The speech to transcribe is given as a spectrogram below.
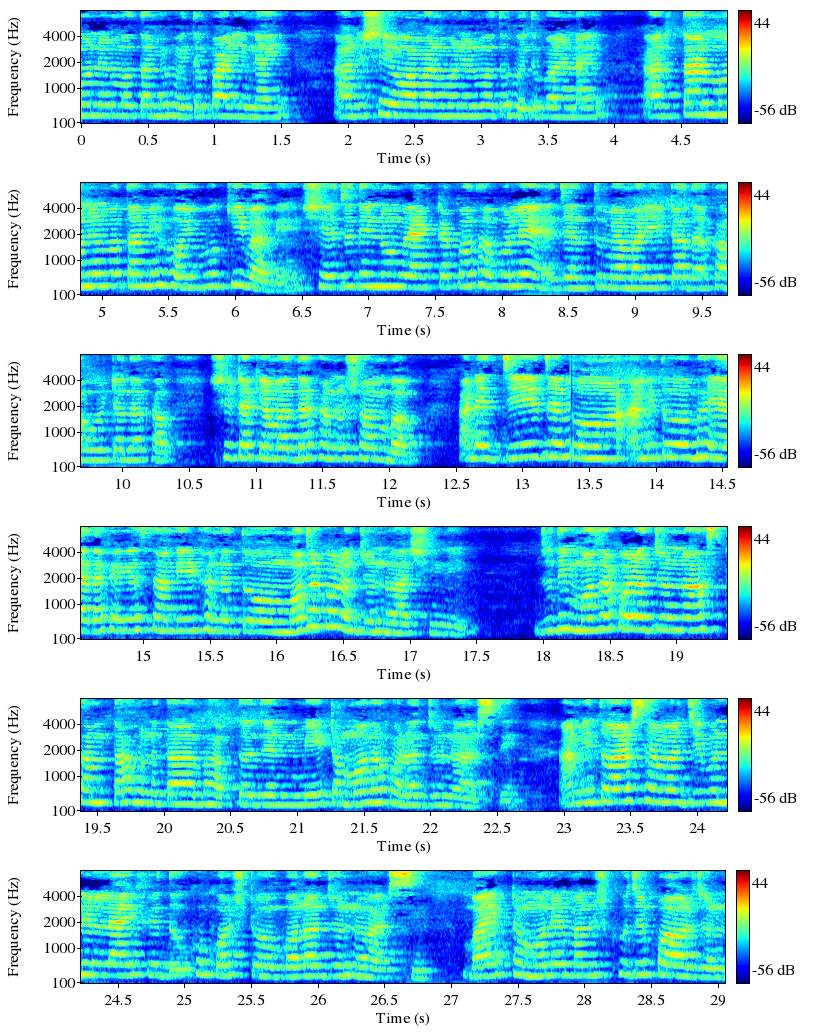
মনের মতো আমি হইতে পারি নাই। আর সেও আমার মনের মতো হইতে পারে নাই। আর তার মনের মতো আমি হইব কীভাবে? সে যদি নোংরা একটা কথা বলে যে, তুমি আমার এটা দেখাও, ওইটা দেখাও, সেটা কি আমার দেখানো সম্ভব? আরে যে যেন তো, আমি তো ভাইয়া দেখা গেছে, আমি এখানে তো মজা করার জন্য আসিনি। যদি মজা করার জন্য আসতাম, তাহলে তারা ভাবতো যে, মেয়েটা মজা করার জন্য আসছে। আমি তো আসছি আমার জীবনের লাইফে দুঃখ, কষ্ট বলার জন্য আসছি বা একটা মনের মানুষ খুঁজে পাওয়ার জন্য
